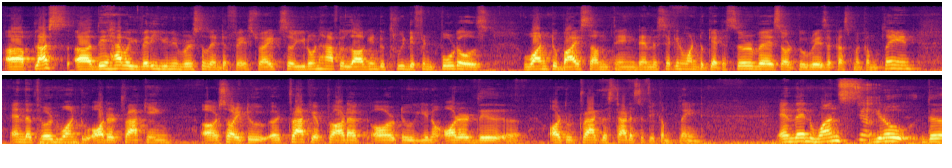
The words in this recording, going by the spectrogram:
Uh, plus, uh, they have a very universal interface, right? So you don't have to log into three different portals one to buy something, then the second one to get a service or to raise a customer complaint, and the third one to order tracking or sorry to uh, track your product or to you know order the uh, or to track the status of your complaint. And then once you know the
